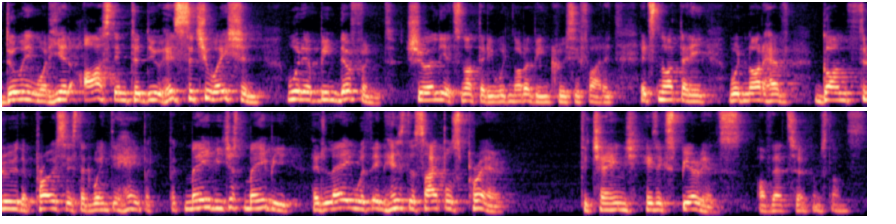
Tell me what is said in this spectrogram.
doing what he had asked them to do, his situation would have been different. Surely it's not that he would not have been crucified. It, it's not that he would not have gone through the process that went ahead, but, but maybe, just maybe, it lay within his disciples' prayer to change his experience of that circumstance.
